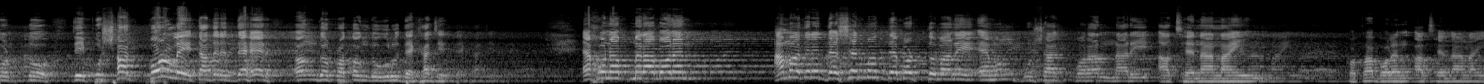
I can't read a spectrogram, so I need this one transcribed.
করত, যে পোশাক পরলে তাদের দেহের অঙ্গ প্রত্যঙ্গগুলো দেখা যেত। এখন আপনারা বলেন আমাদের দেশের মধ্যে বর্তমানে এমন পোশাক পরার নারী আছে না নাই? কথা বলেন, আছে না নাই?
